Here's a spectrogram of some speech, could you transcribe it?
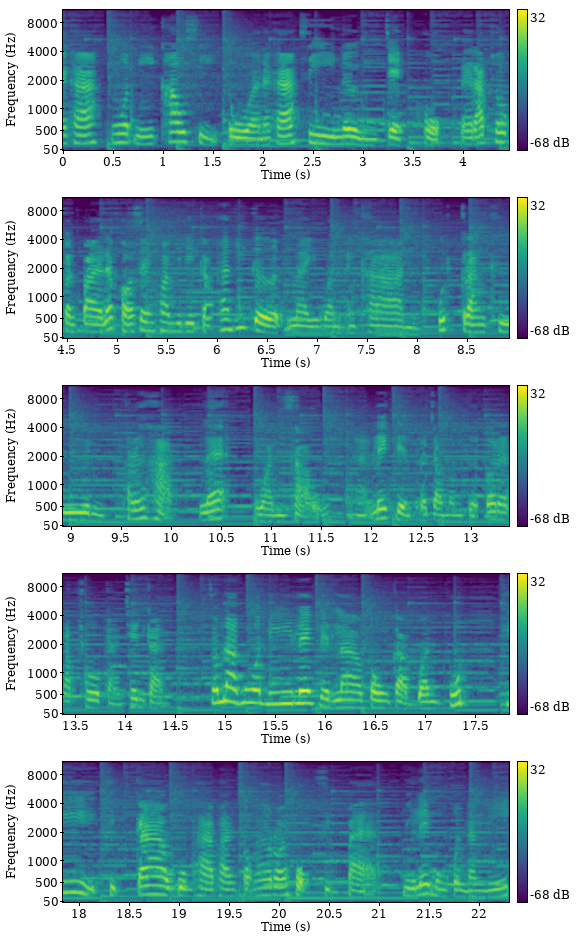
นะคะ งวดนี้เข้า 4 ตัวนะคะ 4176ได้รับโชคกันไป และขอแสดงความยินดีกับท่านที่เกิดในวันอังคาร พุธกลางคืนพฤหัสและวันเสาร์เลขเด่นประจำวันเกิดก็ได้รับโชคกันเช่นกันสำหรับงวดนี้เลขเด่นลาวตรงกับวันพุธ ที่ 19 กุมภาพันธ์ 2568 มีเลขมงคลดังนี้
